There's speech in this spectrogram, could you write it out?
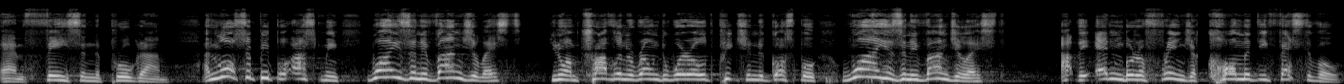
um, face in the program. And lots of people ask me, why is an evangelist you know, I'm traveling around the world preaching the gospel. Why is an evangelist at the Edinburgh Fringe, a comedy festival?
